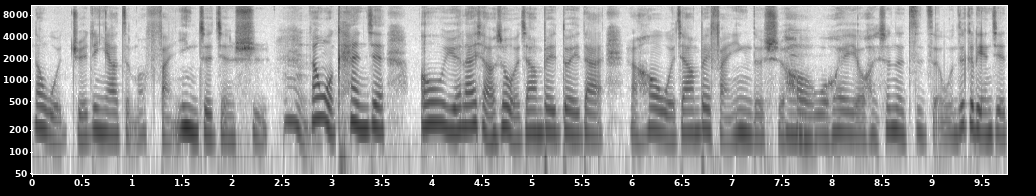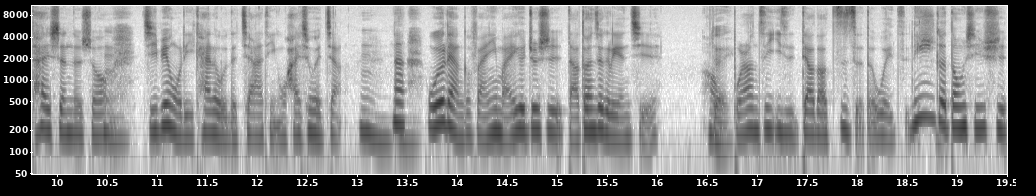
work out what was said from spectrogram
那我决定要怎么反应这件事。嗯，当我看见哦，原来小时候我这样被对待，然后我这样被反应的时候，嗯、我会有很深的自责。我这个连接太深的时候，嗯、即便我离开了我的家庭，我还是会这样。嗯，那我有两个反应嘛，一个就是打断这个连接，好，不让自己一直掉到自责的位置。另一个东西是，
